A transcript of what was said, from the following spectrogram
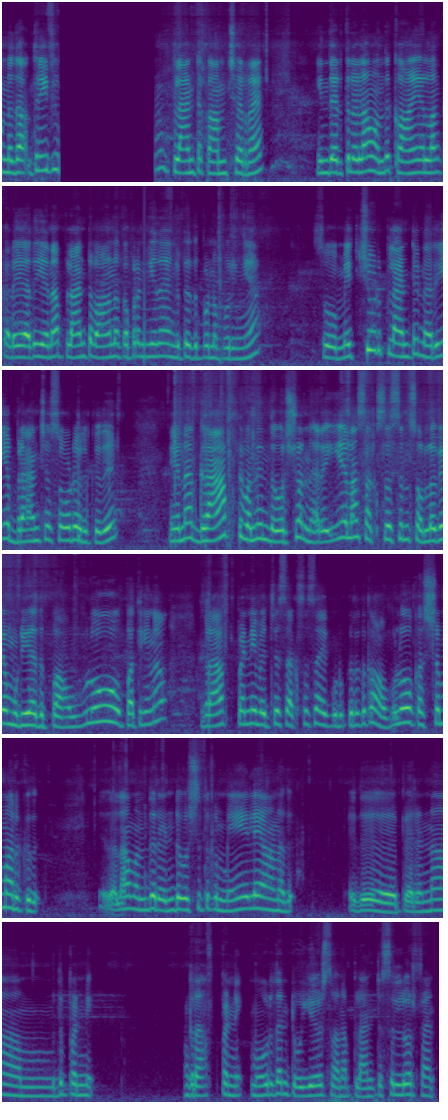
ஒன்று தான் த்ரீ ஃபிஃப்டி பிளான்ட்டை காமிச்சிடுறேன். இந்த இடத்துலலாம் வந்து காயெல்லாம் கிடையாது. ஏன்னா பிளான்ட் வாங்கினக்கப்புறம் நீங்கள் தான் எங்கிட்ட இது பண்ண போகிறீங்க ஸோ மெச்சூர்ட் பிளான்ட்டு நிறைய பிரான்ச்சஸோடு இருக்குது. ஏன்னா கிராஃப்ட் வந்து இந்த வருஷம் நிறையலாம் சக்ஸஸ்ன்னு சொல்லவே முடியாதுப்பா. அவ்வளோ பார்த்தீங்கன்னா கிராஃப்ட் பண்ணி வச்சு சக்ஸஸ் ஆகி கொடுக்குறதுக்கு அவ்வளோ கஷ்டமாக இருக்குது. இதெல்லாம் வந்து ரெண்டு வருஷத்துக்கு மேலே ஆனது. இது பேர் என்ன? இது பண்ணி. கிராஃப்ட் பண்ணி மோர் தென் டூ இயர்ஸ் ஆன plant silver fan.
